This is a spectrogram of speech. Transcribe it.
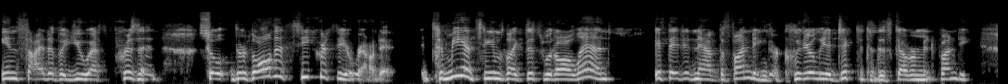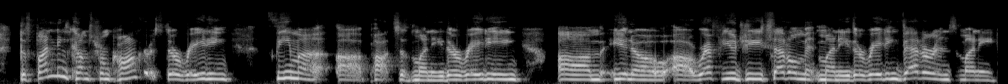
inside of a U.S. prison. So there's all this secrecy around it. To me, it seems like this would all end if they didn't have the funding. They're clearly addicted to this government funding. The funding comes from Congress. They're raiding FEMA uh, pots of money. They're raiding, um, you know, uh, refugee settlement money. They're raiding veterans money.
